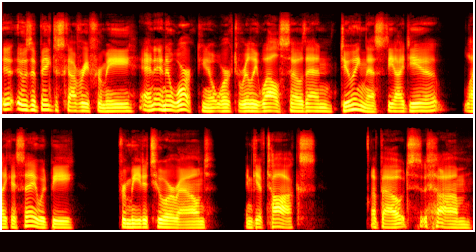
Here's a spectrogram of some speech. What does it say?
it, it was a big discovery for me, and and it worked. You know, it worked really well. So then doing this, the idea, like I say, would be for me to tour around and give talks about um,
